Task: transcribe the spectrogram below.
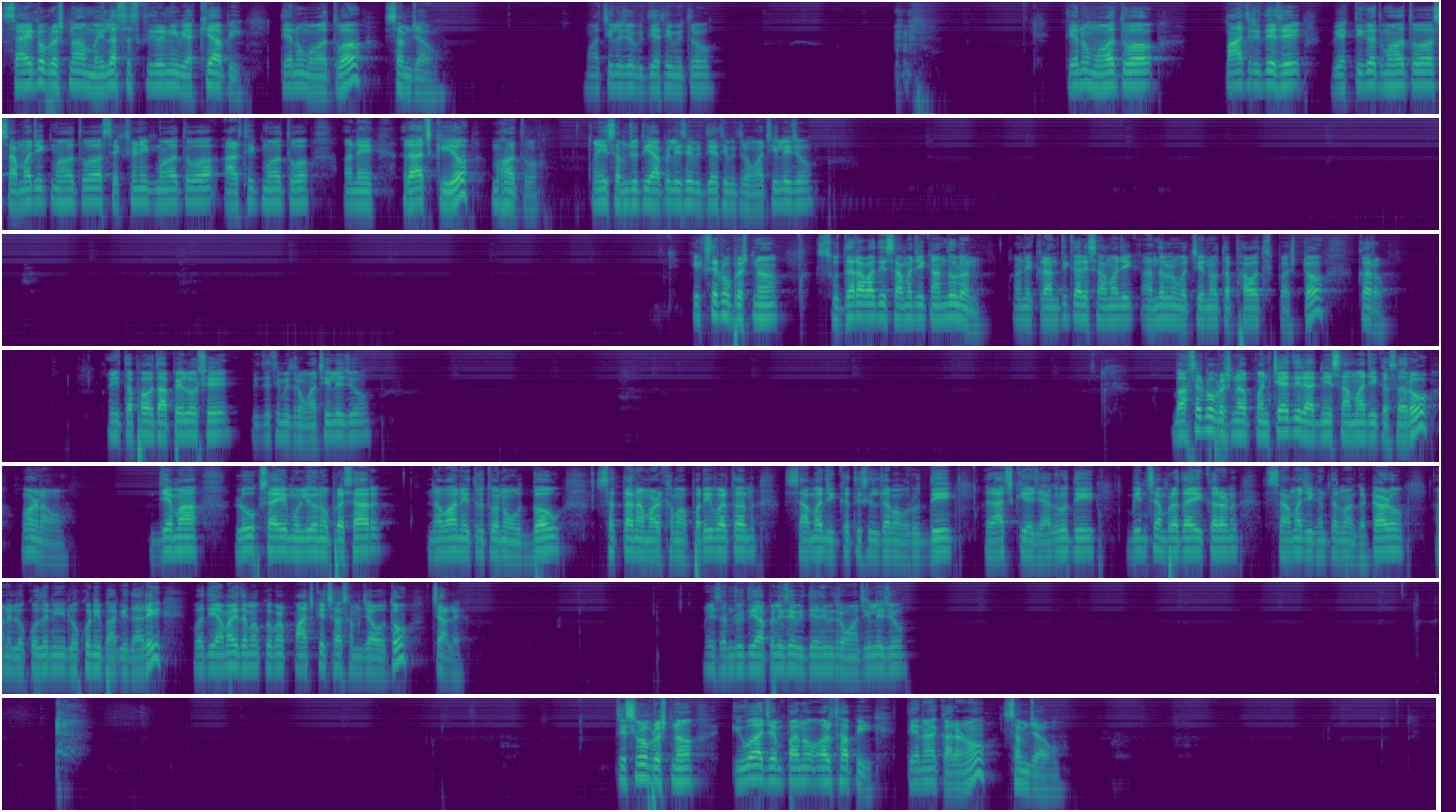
સાઈડમાં પ્રશ્ન, મહિલા સશક્તિકરણની વ્યાખ્યા આપી. તેનું મહત્વ સમજાવો. વાંચી લેજો, વિદ્યાર્થી મિત્રો. તેનું મહત્વ પાંચ રીતે છે. વ્યક્તિગત મહત્વ, સામાજિક મહત્વ, શૈક્ષણિક મહત્વ, આર્થિક મહત્વ અને રાજકીય મહત્વ. અહીં સમજૂતી આપેલી છે. વિદ્યાર્થી મિત્રો, વાંચી લેજો. એકસઠમો પ્રશ્ન, સુધારાવાદી સામાજિક આંદોલન અને ક્રાંતિકારી સામાજિક આંદોલન વચ્ચેનો તફાવત સ્પષ્ટ કરો. અહીં તફાવત આપેલો છે. વિદ્યાર્થી મિત્રો, વાંચી લેજો. બાસઠમો પ્રશ્ન, પંચાયતી રાજની સામાજિક અસરો વર્ણવો. જેમાં લોકશાહી મૂલ્યોનો પ્રસાર, નવા નેતૃત્વનો ઉદ્ભવ, સત્તાના માળખામાં પરિવર્તન, સામાજિક ગતિશીલતામાં વૃદ્ધિ, રાજકીય જાગૃતિ બિનસાંપ્રદાયિકરણ, સામાજિક અંતરમાં ઘટાડો અને લોકોની લોકોની ભાગીદારી. વધી, આમાંથી તમે કોઈ પણ પાંચ કે છ સમજાવો તો ચાલે. એ સમજૂતી આપેલી છે, વિદ્યાર્થી મિત્રો, વાંચી લેજો. ત્રીસમો પ્રશ્ન, યુવા જંપાનો અર્થ આપી તેના કારણો સમજાવો.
